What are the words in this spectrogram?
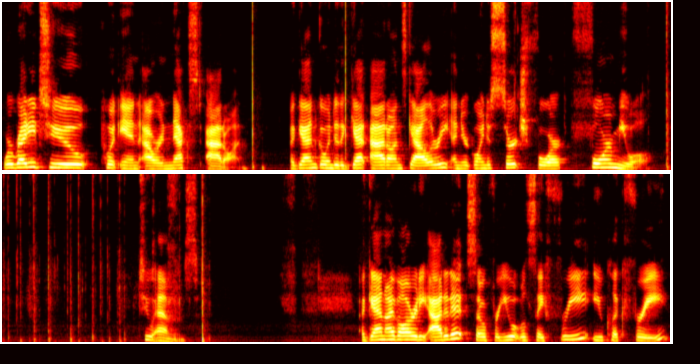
We're ready to put in our next add-on. Again, go into the Get Add-ons gallery, and you're going to search for FormMule two M's. Again, I've already added it, so for you it will say free. You click free.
